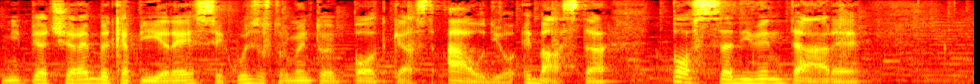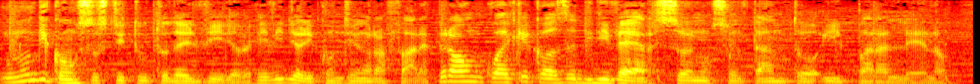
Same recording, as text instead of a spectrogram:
mi piacerebbe capire se questo strumento del podcast audio e basta possa diventare non dico un sostituto del video perché i video li continuerò a fare però un qualche cosa di diverso e non soltanto il parallelo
